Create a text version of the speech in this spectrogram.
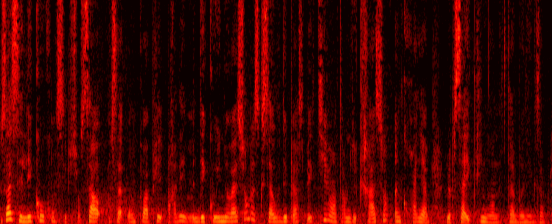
Ça, c'est l'éco-conception. Ça, on peut appeler, parler d'éco-innovation parce que ça ouvre des perspectives en termes de création incroyables. L'upcycling en est un bon exemple.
